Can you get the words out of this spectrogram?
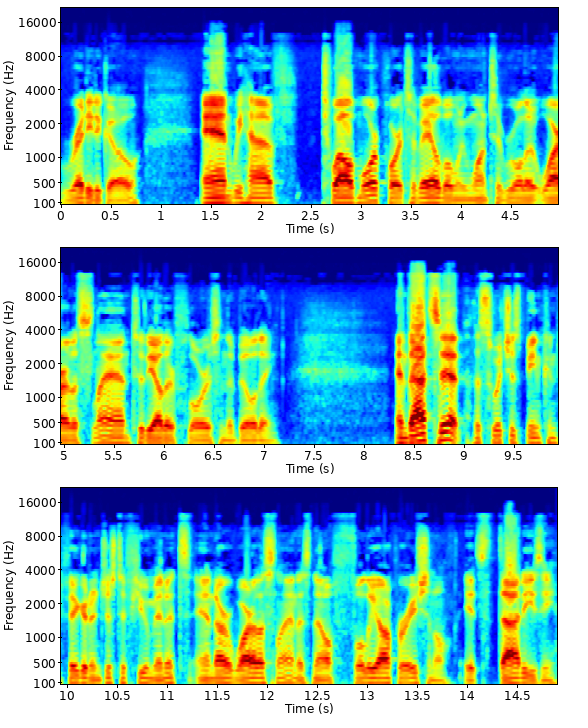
ready to go. And we have 12 more ports available when we want to roll out wireless LAN to the other floors in the building. And that's it. The switch is being configured in just a few minutes and our wireless LAN is now fully operational. It's that easy.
